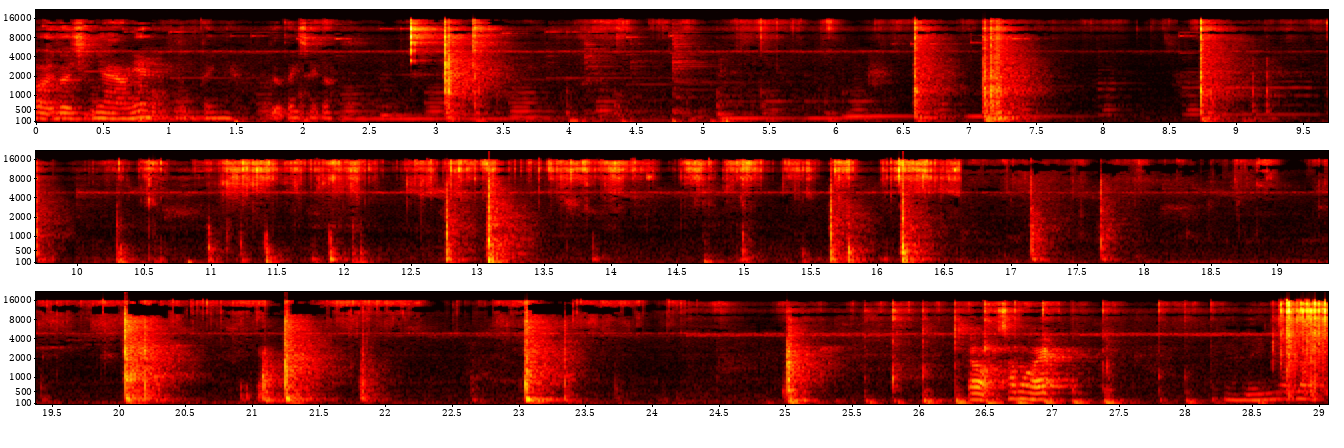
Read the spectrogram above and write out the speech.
Rồi giờ chị nhào nhé, rửa tay nhào, rửa tay sạch rồi. Rồi, xong rồi ạ. Lấy nhấp lại.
